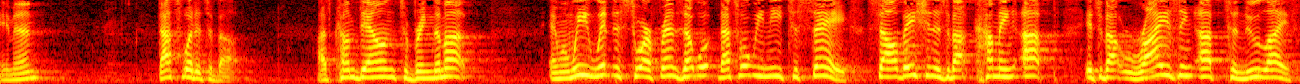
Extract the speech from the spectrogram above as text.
Amen? That's what it's about. I've come down to bring them up. And when we witness to our friends, that that's what we need to say. Salvation is about coming up. It's about rising up to new life.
